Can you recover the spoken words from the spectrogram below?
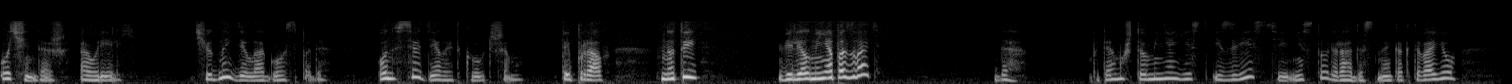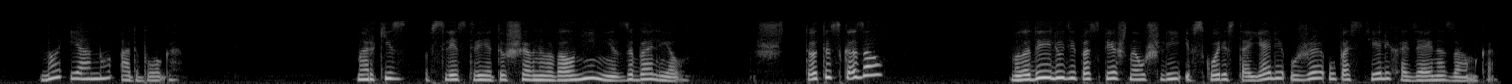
Очень даже, Аурелий. Чудны дела Господа. Он все делает к лучшему. Ты прав. Но ты велел меня позвать? Да потому что у меня есть известие не столь радостное, как твое, но и оно от Бога. Маркиз вследствие душевного волнения заболел. Что ты сказал? Молодые люди поспешно ушли и вскоре стояли уже у постели хозяина замка.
